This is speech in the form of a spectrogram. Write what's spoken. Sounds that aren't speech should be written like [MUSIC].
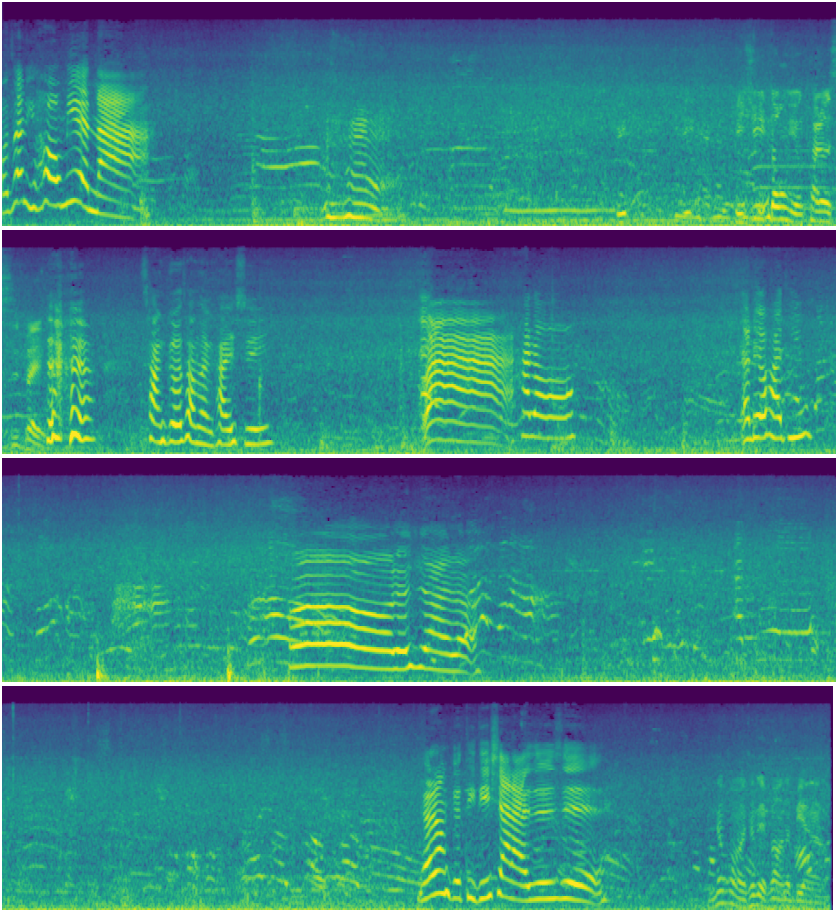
我在你后面呐。比 [LAUGHS] 比比去动物园快乐十倍。[LAUGHS] 唱歌唱得很开心。哇，Hello，要溜滑梯。哦，溜下来了。你要让个弟弟下来是不是？你那滑板车可以放在那边啊。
